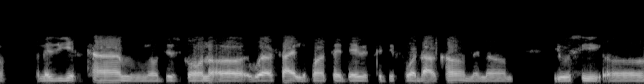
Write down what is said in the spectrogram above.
uh, whenever you get the time, you know, just go on the uh, website levantedavid54.com, and um, you will see uh,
